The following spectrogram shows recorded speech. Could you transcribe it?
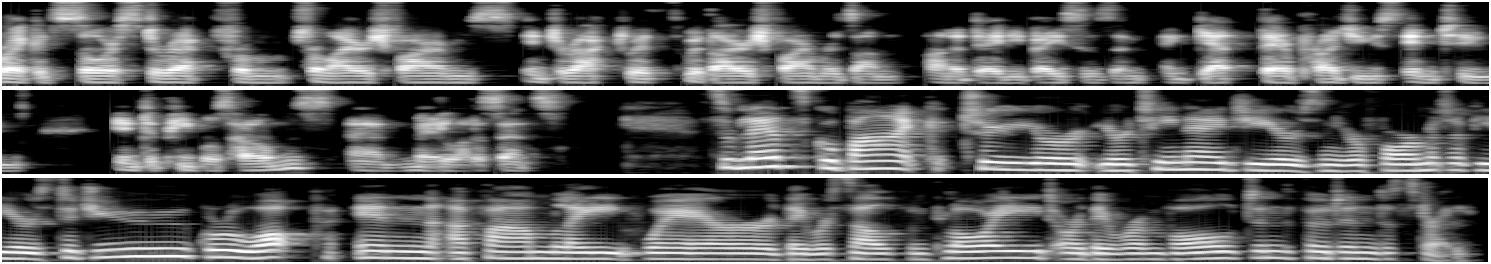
where I could source direct from from Irish farms, interact with with Irish farmers on on a daily basis, and, and get their produce into into people's homes, and um, made a lot of sense. So let's go back to your, your teenage years and your formative years. Did you grow up in a family where they were self employed or they were involved in the food industry?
